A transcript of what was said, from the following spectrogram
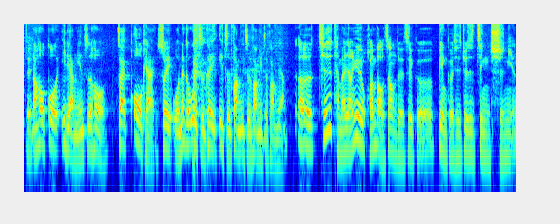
对，然后过一两年之后再沤起来，所以我那个位置可以一直放，一直放，一直放这样。呃，其实坦白讲，因为环保账的这个变革，其实就是近十年，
